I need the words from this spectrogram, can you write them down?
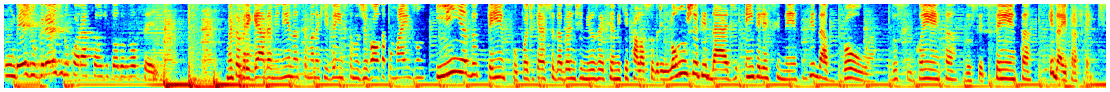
um beijo grande no coração de todas vocês. Muito obrigada, meninas. Semana que vem estamos de volta com mais um Linha do Tempo, podcast da Band News FM que fala sobre longevidade, envelhecimento, vida boa dos 50, dos 60 e daí para frente.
